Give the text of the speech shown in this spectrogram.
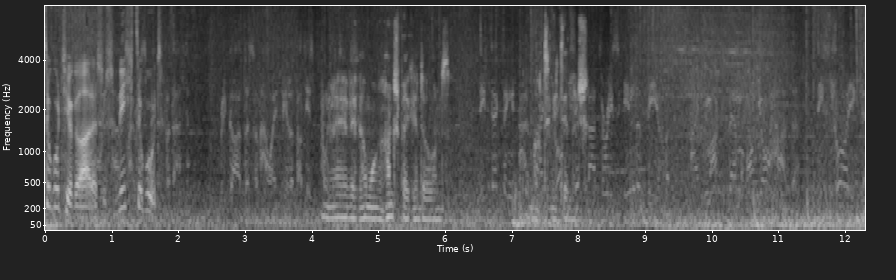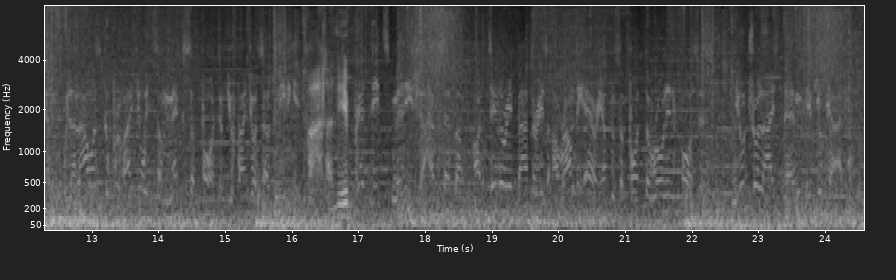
So gut hier gerade. Es ist nicht so gut. Nee, wir haben auch einen Handspeck hinter uns. Der macht ziemlich Damage. Ah, daneben. Militia have set up artillery batteries around the area to support the Ronin forces. Neutralize them if you can.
